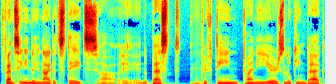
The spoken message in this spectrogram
Fencing in the United States uh, in the past 15, 20 years, looking back,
